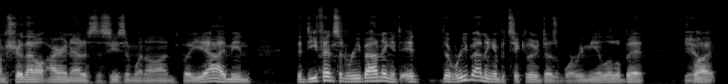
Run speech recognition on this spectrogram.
I'm sure that'll iron out as the season went on. But yeah, I mean, the defense and rebounding, it, it the rebounding in particular does worry me a little bit. Yeah. But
